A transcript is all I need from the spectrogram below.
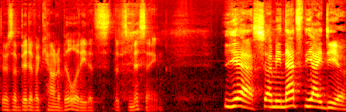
there's a bit of accountability that's that's missing Yes, I mean that's the idea.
